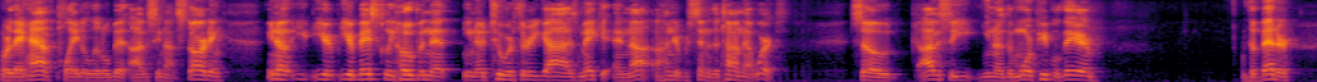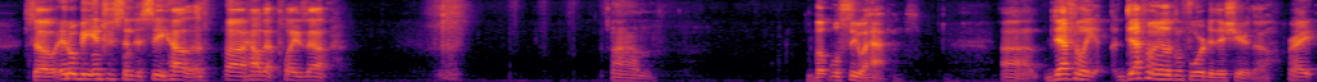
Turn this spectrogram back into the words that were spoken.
or they have played a little bit, obviously not starting you know, you're you're basically hoping that you know two or three guys make it, and not 100% of the time that works. So obviously, you know, the more people there, the better. So it'll be interesting to see how uh, how that plays out. Um, but we'll see what happens. Uh, definitely, definitely looking forward to this year, though. Right?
